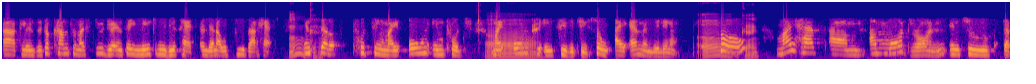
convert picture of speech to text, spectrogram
uh, Glenzito come to my studio and say, make me this hat, and then I would do that hat. okay, Instead of putting my own input, my own Ah. creativity. So I am a milliner. oh, So, okay, My hats, um, I'm more drawn into the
